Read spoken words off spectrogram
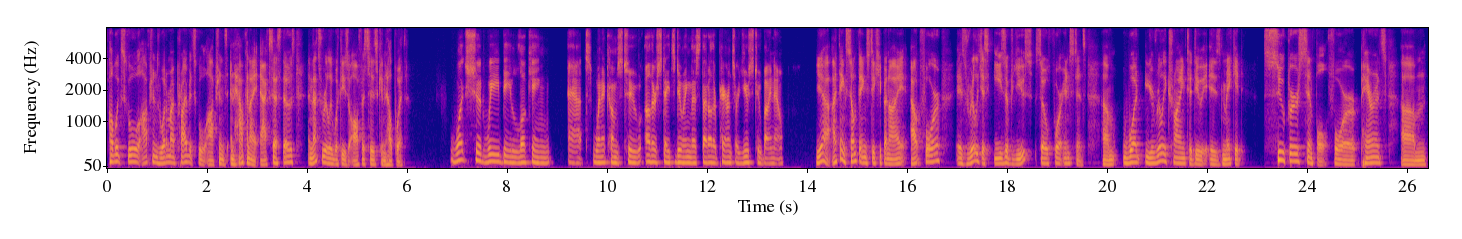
public school options? What are my private school options? And how can I access those? And that's really what these offices can help with. What should we be looking at when it comes to other states doing this that other parents are used to by now? Yeah, I think some things to keep an eye out for is really just ease of use. So, for instance, um, what you're really trying to do is make it super simple for parents um,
